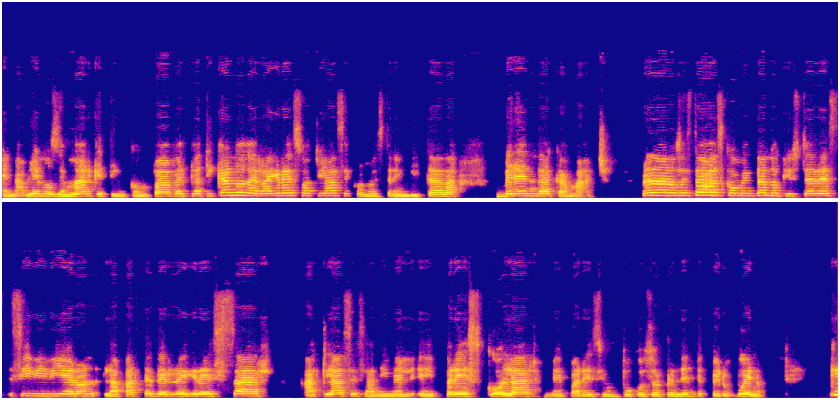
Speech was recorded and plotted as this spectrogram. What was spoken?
en Hablemos de Marketing con Pavel, platicando de regreso a clase con nuestra invitada Brenda Camacho. Brenda, nos estabas comentando que ustedes sí vivieron la parte de regresar a clases a nivel eh, preescolar. Me parece un poco sorprendente, pero bueno, ¿qué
